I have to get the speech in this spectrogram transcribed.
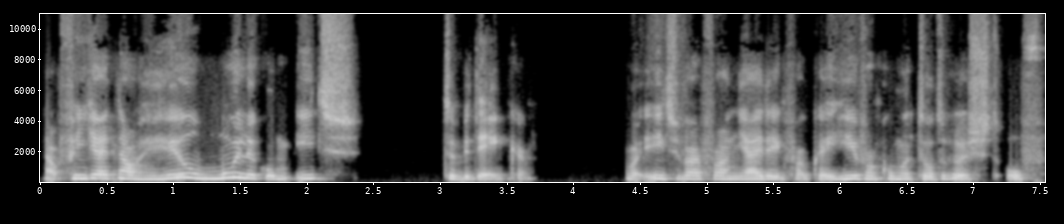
Nou, vind jij het nou heel moeilijk om iets te bedenken? Iets waarvan jij denkt van oké, hiervan kom ik tot rust. Of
